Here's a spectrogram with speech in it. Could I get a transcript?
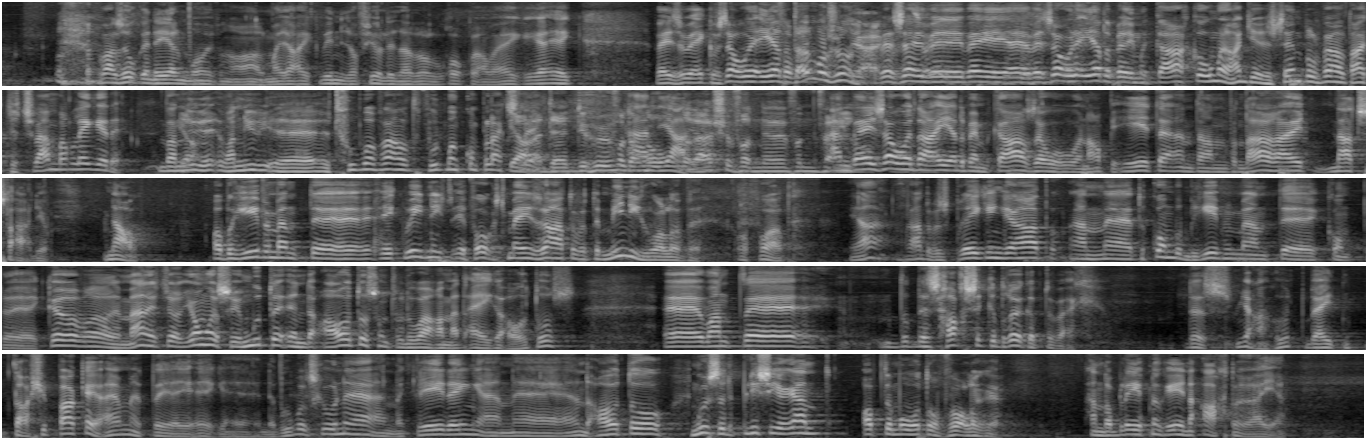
Dat was ook een heel mooi verhaal. Maar ja, ik weet niet of jullie dat al op hebben. Ik, ik, wij, wij, wij zouden eerder, Vertel maar, John. Ja, wij, zijn, wij, wij, eh, wij zouden eerder bij elkaar komen. Dan had je het simpelveld, had je het zwembad liggen. Dan Ja. nu, want nu eh, het voetbalveld, het voetbalcomplex Ja, ligt. de, de heuvel dan En ja. onder van, eh van En wij zouden daar eerder bij elkaar zouden we een hapje eten en dan van daaruit naar het stadion. Nou, op een gegeven moment, eh, ik weet niet, volgens mij zaten we te minigolven of wat. Ja, we hadden een bespreking gehad en eh, toen komt op een gegeven moment eh, komt Curver, de manager, jongens, we moeten in de auto's, want we waren met eigen auto's, want dat is hartstikke druk op de weg. Dus ja, goed, wij een tasje pakken hè, met de voetbalschoenen en de kleding en, de auto. Moesten de politieagent op de motor volgen. En daar bleef nog een achter rijden.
